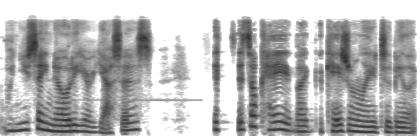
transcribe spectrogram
when you say no to your yeses, it's it's okay like occasionally to be like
